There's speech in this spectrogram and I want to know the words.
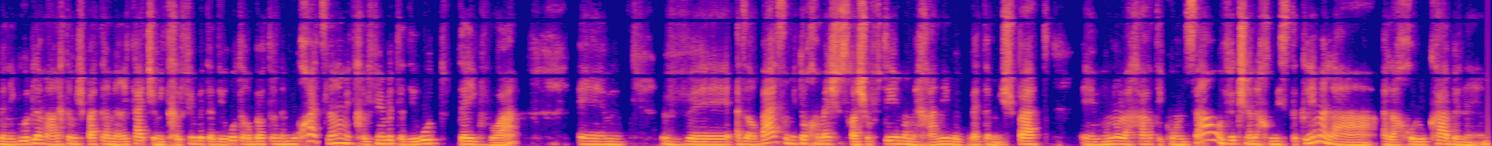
בניגוד למערכת המשפט האמריקאית שמתחלפים בתדירות הרבה יותר נמוכה, אצלנו מתחלפים בתדירות די גבוהה. ואז 14 מתוך 15 השופטים המכהנים בבית המשפט אה, מונו לאחר תיקון סער, וכשאנחנו מסתכלים על, ה, על החלוקה ביניהם,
